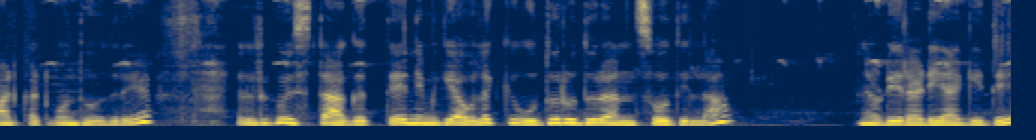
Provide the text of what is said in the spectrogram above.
ಮಾಡಿ ಕಟ್ಕೊಂಡು ಹೋದರೆ ಎಲ್ರಿಗೂ ಇಷ್ಟ ಆಗುತ್ತೆ. ನಿಮಗೆ ಅವಲಕ್ಕಿ ಉದುರು ಉದುರು ಅನಿಸೋದಿಲ್ಲ. ನೋಡಿ ರೆಡಿಯಾಗಿದೆ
